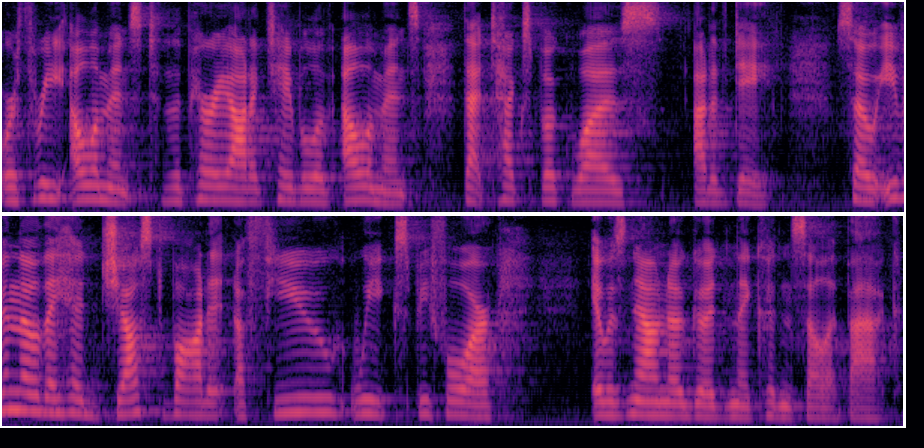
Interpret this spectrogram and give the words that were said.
or three elements to the periodic table of elements that textbook was out of date. So even though they had just bought it a few weeks before it was now no good and they couldn't sell it back.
